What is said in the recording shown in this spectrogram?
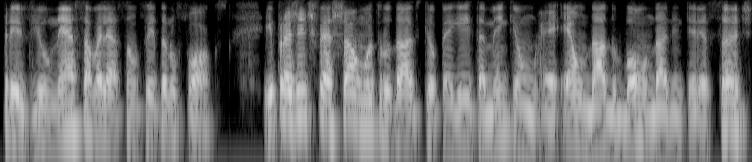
previu nessa avaliação feita no Focus. E para a gente fechar, um outro dado que eu peguei também, que é um, é, é um dado bom, um dado interessante,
